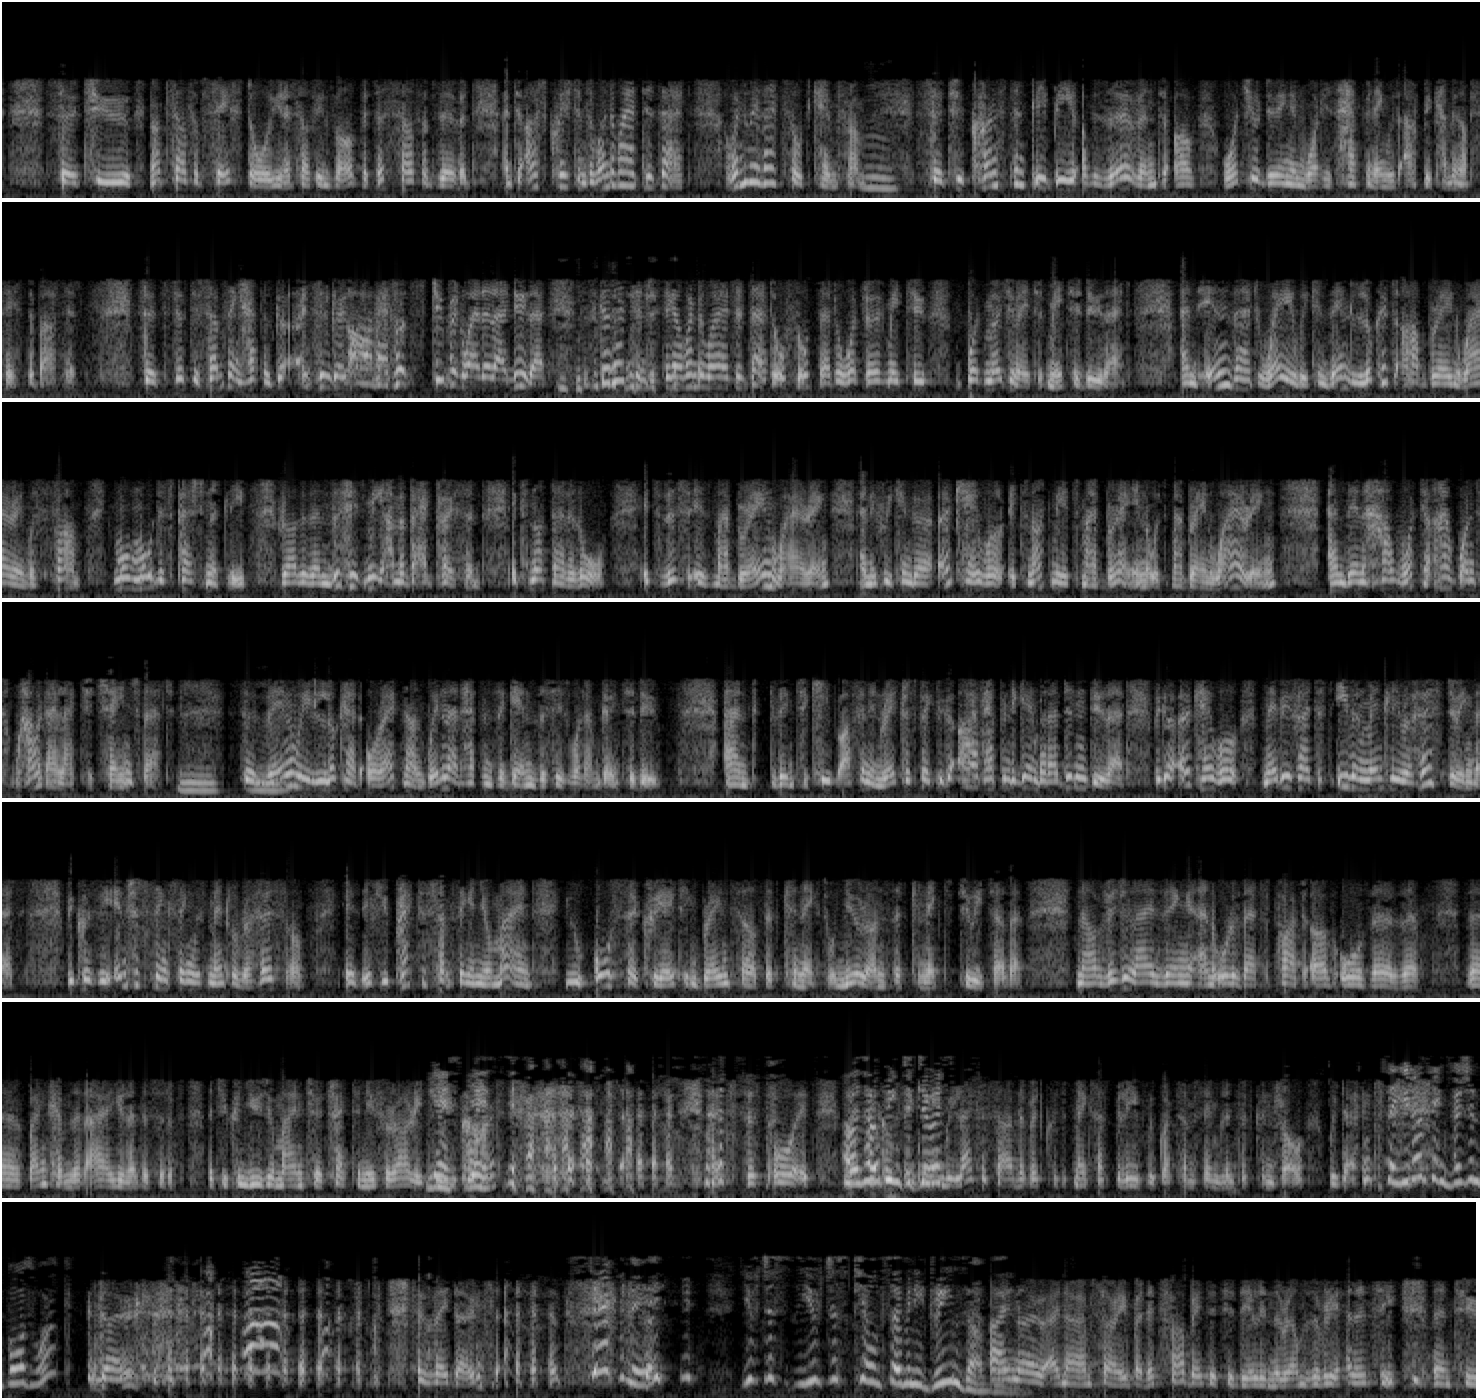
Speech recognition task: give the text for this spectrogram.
So to, not self-obsessed or, you know, self-involved, but just self-observant. And to ask questions. I wonder why I did that. I wonder where that thought came from. Mm. So to constantly be observant of what you're doing and what is happening without becoming obsessed about it. So it's just if something happens, go, instead of going, oh, that's what's stupid, why did I do that? Just go, that's interesting, I wonder why I did that, or thought that, or what drove me to, what motivated me to do that. And in that way, we can then look at our brain wiring with far more, more dispassionately, rather than, this is me, I'm a bad person. It's not that at all. It's, this is my brain wiring, and if we can go, okay, well, it's not me, it's my brain, or it's my brain wiring, and then how, what do I want, how would I like to change that? Mm. So hmm. then we look at, all right, now when that happens again, this is what I'm going to do. And then to keep, often in retrospect, we go, oh, it happened again, but I didn't do that. We go, okay, well, maybe if I just even mentally rehearse doing that. Because the interesting thing with mental rehearsal is if you practice something in your mind, you're also creating brain cells that connect, or neurons that connect to each other. Now, visualizing and all of that's part of all the, the the bunkum that I, you know, the sort of that you can use your mind to attract a new Ferrari. To. Yes, you can't. yes. it's just all. It's I was hoping to do thinking, it- We like the sound of it because it makes us believe we've got some semblance of control. We don't. so you don't think vision boards work? No. they don't. Stephanie, you've just you've just killed so many dreams of I know, I know. I'm sorry, but it's far better to deal in the realms of reality than to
